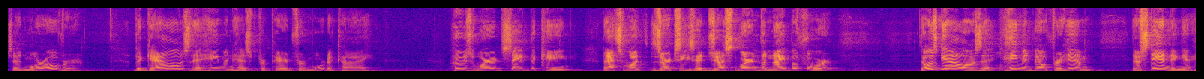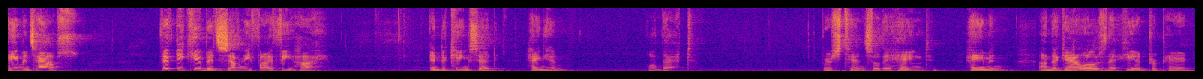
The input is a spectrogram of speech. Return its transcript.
said, Moreover, the gallows that Haman has prepared for Mordecai whose word saved the king. That's what Xerxes had just learned the night before. Those gallows that Haman built for him, they're standing at Haman's house. 50 cubits, 75 feet high. And the king said, Hang him on that. Verse 10 So they hanged Haman on the gallows that he had prepared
